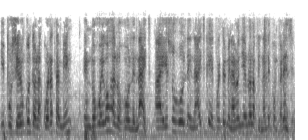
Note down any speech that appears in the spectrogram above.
y pusieron contra las cuerdas también en dos juegos a los Golden Knights, a esos Golden Knights que después terminaron yendo a la final de conferencia.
